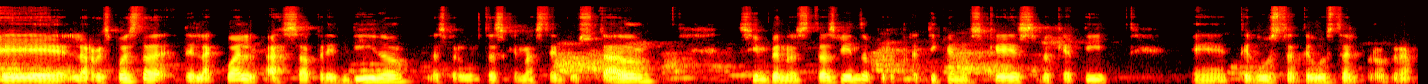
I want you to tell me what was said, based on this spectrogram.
eh, la respuesta de la cual has aprendido, las preguntas que más te han gustado? Siempre nos estás viendo, pero platícanos qué es lo que a ti eh, te gusta, te gusta el programa.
